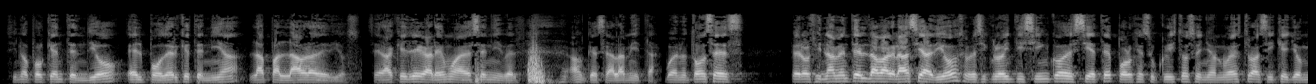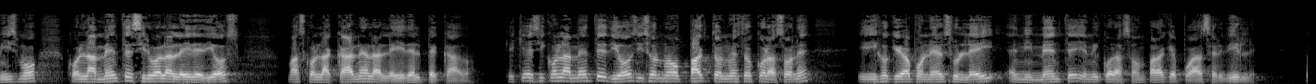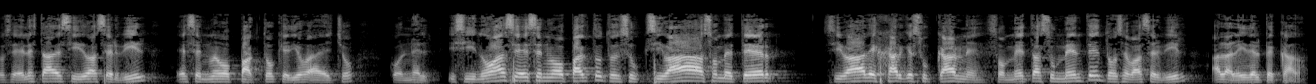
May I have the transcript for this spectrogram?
sino porque entendió el poder que tenía la palabra de Dios. ¿Será que llegaremos a ese nivel, aunque sea la mitad? Bueno, entonces, pero finalmente él daba gracia a Dios, versículo 25 de 7, por Jesucristo Señor nuestro, así que yo mismo con la mente sirvo a la ley de Dios, más con la carne a la ley del pecado. ¿Qué quiere decir con la mente? Dios hizo un nuevo pacto en nuestros corazones y dijo que iba a poner su ley en mi mente y en mi corazón para que pueda servirle. Entonces él está decidido a servir ese nuevo pacto que Dios ha hecho Y si no hace ese nuevo pacto, entonces si va a someter, si va a dejar que su carne someta su mente, entonces va a servir a la ley del pecado.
